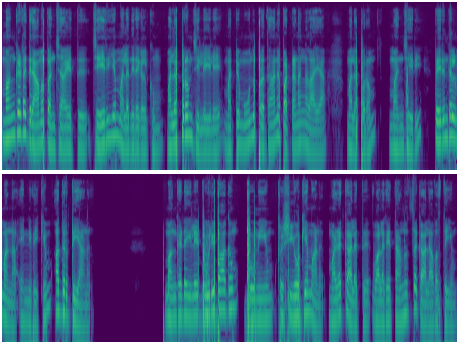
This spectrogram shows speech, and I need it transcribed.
മങ്കട ഗ്രാമപഞ്ചായത്ത് ചേരിയം മലനിരകൾക്കും മലപ്പുറം ജില്ലയിലെ മറ്റു മൂന്ന് പ്രധാന പട്ടണങ്ങളായ മലപ്പുറം മഞ്ചേരി പെരിന്തൽമണ്ണ എന്നിവയ്ക്കും അതിർത്തിയാണ്. മങ്കടയിലെ ഭൂരിഭാഗം ഭൂമിയും കൃഷിയോഗ്യമാണ്. മഴക്കാലത്ത് വളരെ തണുത്ത കാലാവസ്ഥയും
